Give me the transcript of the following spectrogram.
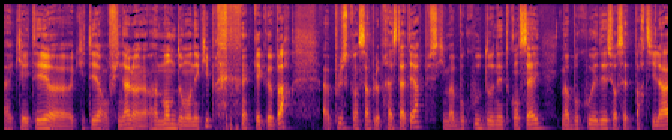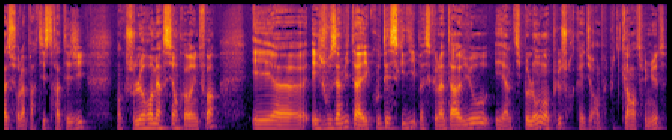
Euh, qui, a été, euh, qui était au final un, membre de mon équipe, quelque part, euh, plus qu'un simple prestataire, puisqu'il m'a beaucoup donné de conseils, il m'a beaucoup aidé sur cette partie-là, sur la partie stratégie. Donc je le remercie encore une fois. Et, et je vous invite à écouter ce qu'il dit, parce que l'interview est un petit peu longue en plus, je crois qu'elle dure un peu plus de 40 minutes,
